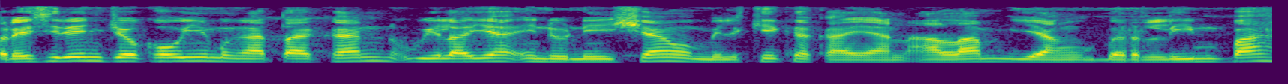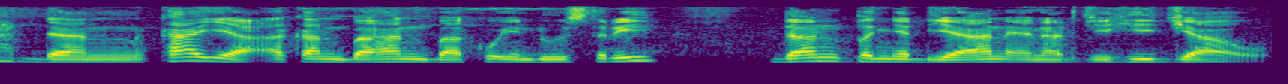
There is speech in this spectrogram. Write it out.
Presiden Jokowi mengatakan wilayah Indonesia memiliki kekayaan alam yang berlimpah dan kaya akan bahan baku industri dan penyediaan energi hijau.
